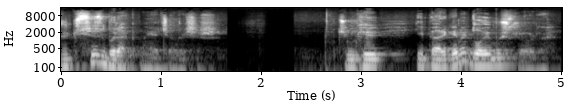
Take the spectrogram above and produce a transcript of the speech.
Güçsüz bırakmaya çalışır. Çünkü hipergami doymuştur orada.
